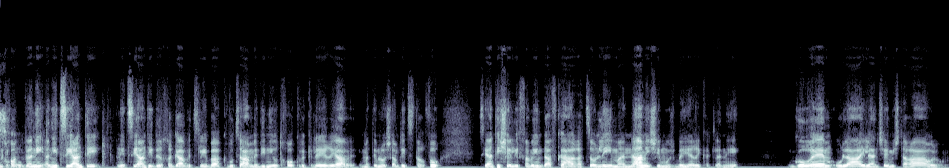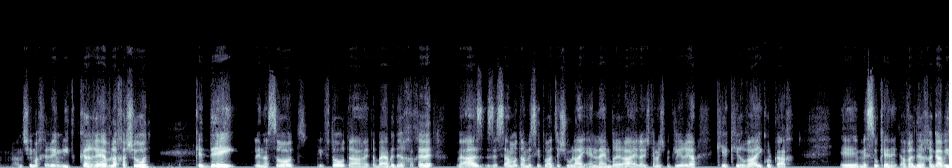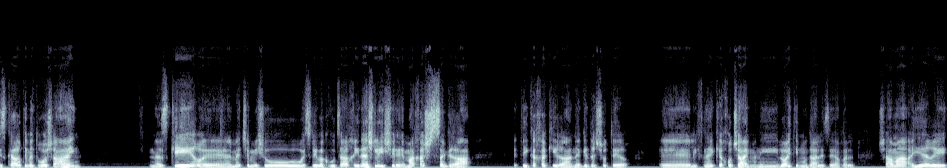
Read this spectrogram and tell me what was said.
נכון, ואני אני ציינתי, אני ציינתי דרך אגב, אצלי בקבוצה, מדיניות חוק וכלי ירייה, אם אתם לא שם תצטרפו, ציינתי שלפעמים דווקא הרצון להימנע משימוש בירי קטלני, גורם אולי לאנשי משטרה או אנשים אחרים להתקרב לחשוד, כדי לנסות לפתור את הבעיה בדרך אחרת, ואז זה שם אותם בסיטואציה שאולי אין להם ברירה אלא להשתמש בכלי ירייה, כי הקרבה היא כל כך אה, מסוכנת. אבל דרך אגב, הזכרתם את ראש העין, נזכיר, אה, האמת שמישהו אצלי בקבוצה חידש לי, שמח"ש סגרה את תיק החקירה נגד השוטר אה, לפני כחודשיים. אני לא הייתי מודע לזה, אבל שם הירי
